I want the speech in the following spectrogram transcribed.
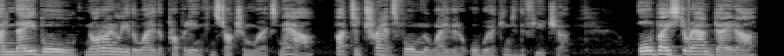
enable not only the way that property and construction works now, but to transform the way that it will work into the future. All based around data,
